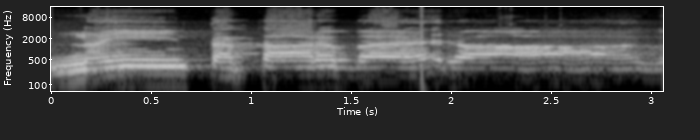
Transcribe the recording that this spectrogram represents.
ਨਹੀਂ ਤਾ ਕਰ ਬੈਰਾਗ।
